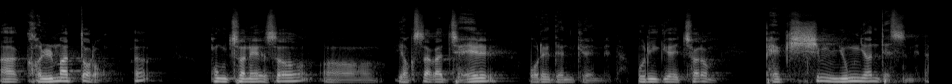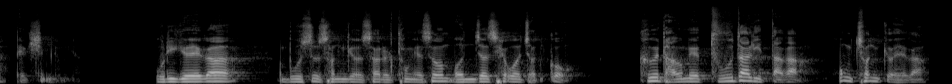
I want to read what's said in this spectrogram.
아, 걸맞도록 어? 홍천에서 어, 역사가 제일 오래된 교회입니다. 우리 교회처럼 116년 됐습니다. 116년. 우리 교회가 무수 선교사를 통해서 먼저 세워졌고 그 다음에 두 달 있다가 홍천 교회가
